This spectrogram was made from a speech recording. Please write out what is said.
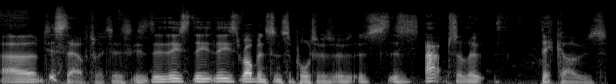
Uh, just stay off Twitter. These, these these Robinson supporters are, is absolute thickos.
